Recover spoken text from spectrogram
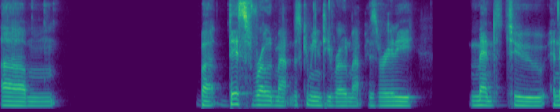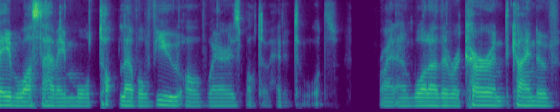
Um, but this roadmap, this community roadmap, is really meant to enable us to have a more top level view of where is Botto headed towards, right? And what are the recurrent kind of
